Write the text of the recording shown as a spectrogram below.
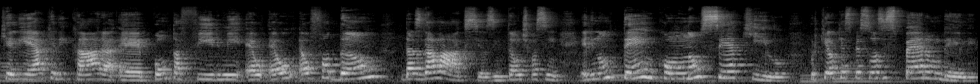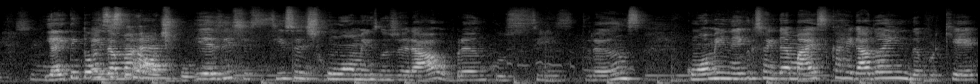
que ele é aquele cara é, ponta firme, é, é, o, é o fodão das galáxias. Então, tipo assim, ele não tem como não ser aquilo, porque é o que as pessoas esperam dele. Sim. E aí tem todo Ainda esse estereótipo. É, e existe, se isso existe com homens no geral, brancos, cis, trans, com homem negro isso ainda é mais carregado ainda, porque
